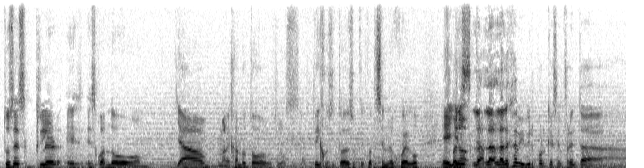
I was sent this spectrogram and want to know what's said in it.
Entonces Claire es, es cuando ya manejando todos los artijos y todo eso que encuentras en el juego, ella Bueno, la, la- la deja vivir porque se enfrenta a,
